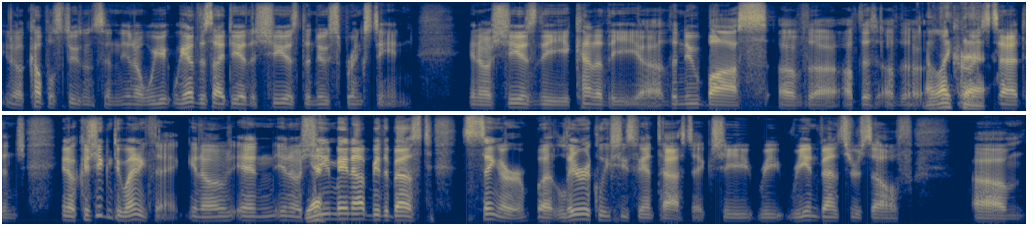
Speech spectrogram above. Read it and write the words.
you know a couple students, and you know we we have this idea that she is the new Springsteen. You know, she is the kind of the uh, the new boss of the of the, of the like current that. set, and you know because she can do anything. You know, and you know Yeah. she may not be the best singer, but lyrically she's fantastic. She re- reinvents herself. Um,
